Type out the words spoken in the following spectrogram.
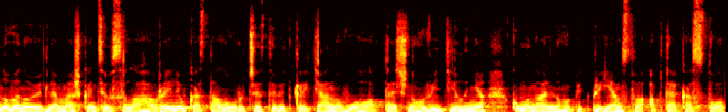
Новиною для мешканців села Гаврилівка стало урочисте відкриття нового аптечного відділення комунального підприємства Аптека 100.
